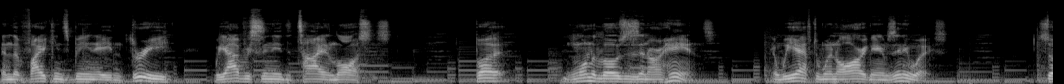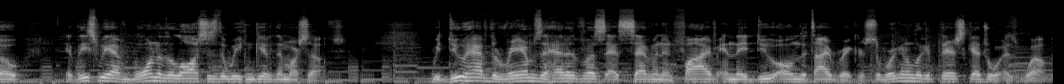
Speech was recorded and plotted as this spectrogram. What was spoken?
and the Vikings being 8 and 3, we obviously need to tie in losses. But one of those is in our hands. And we have to win all our games anyways. So at least we have one of the losses that we can give them ourselves. We do have the Rams ahead of us at 7 and 5 and they do own the tiebreaker. So we're going to look at their schedule as well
